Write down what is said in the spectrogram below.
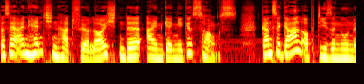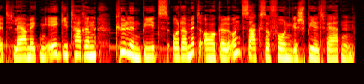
dass er ein Händchen hat für leuchtende, eingängige Songs. Ganz egal, ob diese nun mit lärmigen E-Gitarren, kühlen Beats oder mit Orgel und Saxophon gespielt werden.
